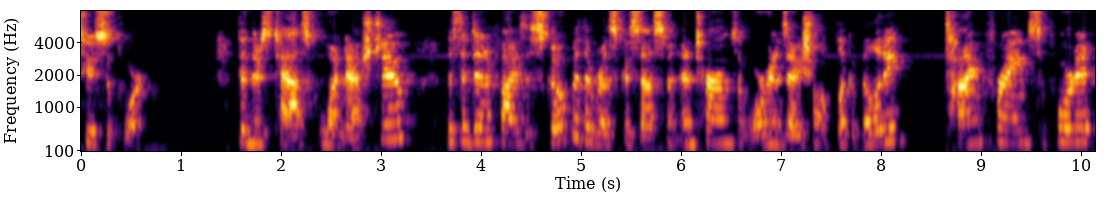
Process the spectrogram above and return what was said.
to support. Then there's task 1 2. This identifies the scope of the risk assessment in terms of organizational applicability, time frame supported,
